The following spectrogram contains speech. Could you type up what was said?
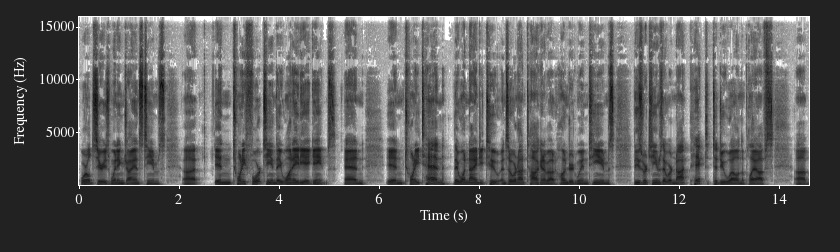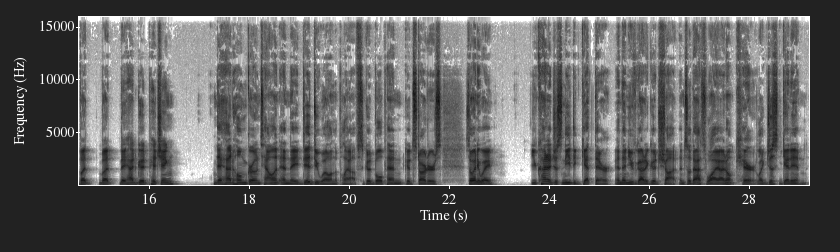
World Series winning Giants teams. Uh, in 2014 they won 88 games. And in 2010 they won 92 and so we're not talking about 100 win teams. These were teams that were not picked to do well in the playoffs uh, but but they had good pitching. They had homegrown talent and they did do well in the playoffs. Good bullpen good starters. So anyway you kind of just need to get there and then you've got a good shot. And so that's why i don't care. Like just get in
